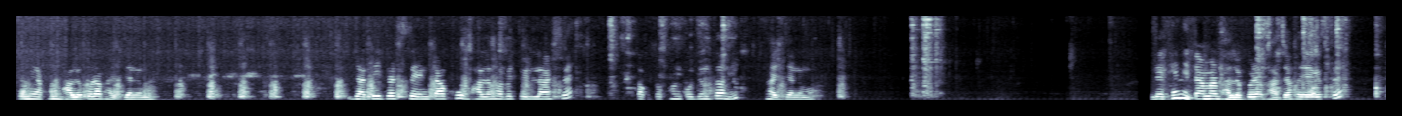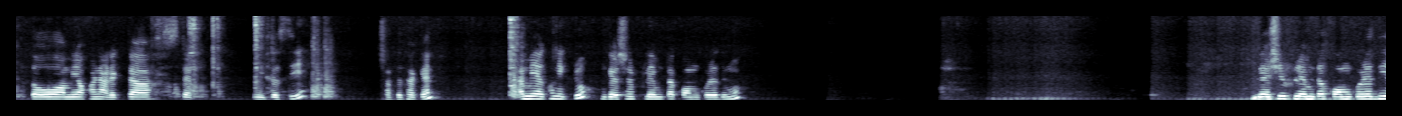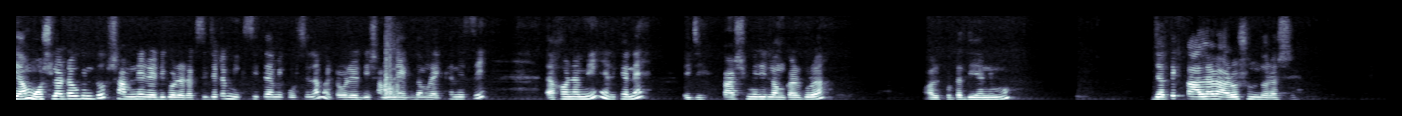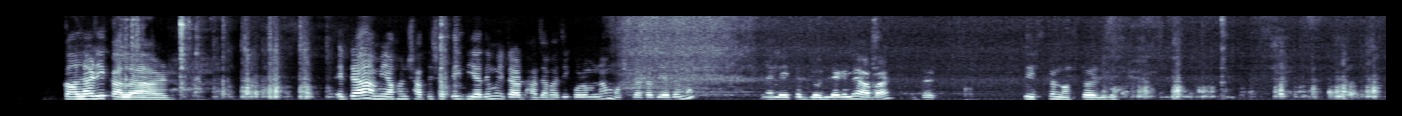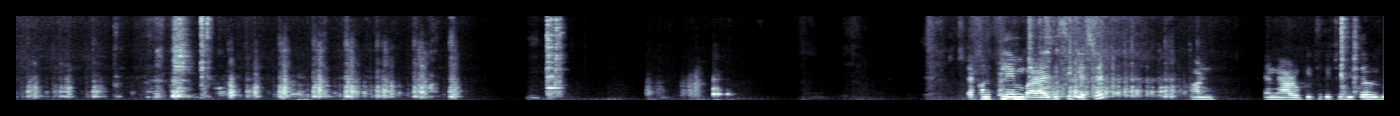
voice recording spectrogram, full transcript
আমি এখন ভালো করে ভাজা নেব। যাতে এটার সেন্টটা খুব ভালোভাবে চলে আসে, ততক্ষণ পর্যন্ত আমি ভাজা নেব। দেখেন, এটা আমার ভালো করে ভাজা হয়ে গেছে। তো আমি এখন আরেকটা স্টেপ নিতেছি। সাথে থাকেন। আমি এখন একটু গ্যাসের ফ্লেমটা কম করে দেব। গ্যাসের ফ্লেমটা কম করে দিয়া মশলাটাও কিন্তু সামনে রেডি করে রাখছি। যেটা মিক্সিতে আমি করছিলাম, এটাও রেডি সামনে একদম রেখে নিছি। এখন আমি এখানে এই যে কাশ্মীরি লঙ্কার গুঁড়া, অল্পটা দিয়ে নিব যাতে কালার আরও সুন্দর আসে। কালারে কালার। এটা আমি এখন সাথে সাথেই দিয়ে দেবো। এটা আর ভাজা ভাজি করম না, মশলাটা দিয়ে দেবো। নাহলে এটা জ্বললে গেলে আবার এটা টেস্টটা নষ্ট হয়ে যাবে। এখন ফ্লেম বাড়াই দিছি গ্যাসের কারণ এখানে আরও কিছু কিছু দিতে হইব।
